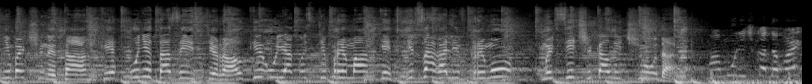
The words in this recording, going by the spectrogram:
з Німеччини танки, унітази і стиралки у якості приманки. І взагалі в Криму ми всі чекали чуда. Мамулечка, давай,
